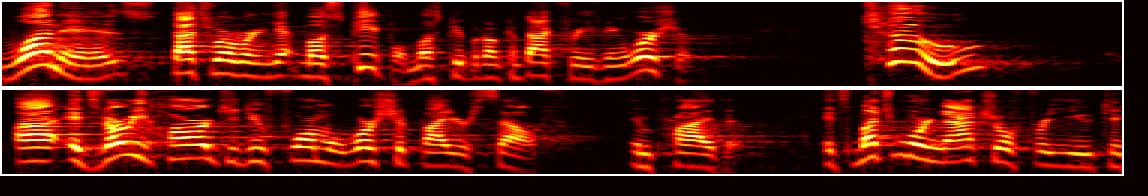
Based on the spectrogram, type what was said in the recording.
One is that's where we're going to get most people. Most people don't come back for evening worship. Two, uh, it's very hard to do formal worship by yourself in private. It's much more natural for you to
